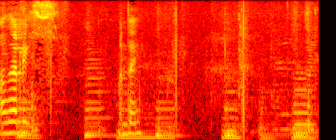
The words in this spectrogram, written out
Odalis. Manda aí.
